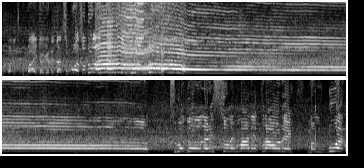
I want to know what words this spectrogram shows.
umpan yang cukup baik Ganes dan sebuah sundulan dan sebuah gol! Sebuah gol dari Sulemane Traore membuat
